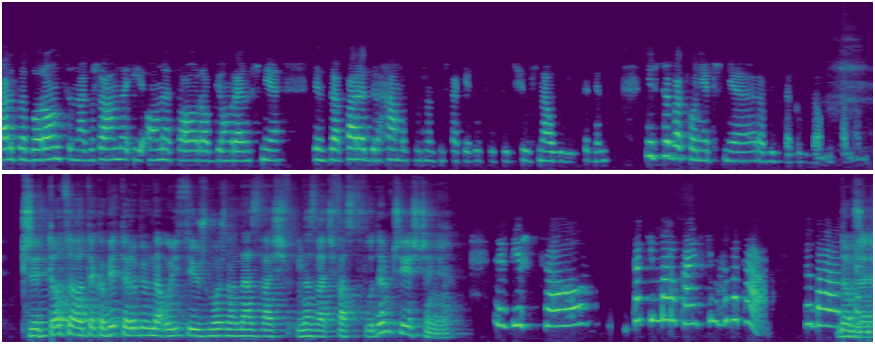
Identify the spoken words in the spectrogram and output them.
bardzo gorący, nagrzany i one to robią ręcznie, więc za parę dyrhamów można coś takiego kupić już na ulicy, więc nie trzeba koniecznie robić tego w domu samemu. Czy to, co te kobiety robią na ulicy już można nazwać, nazwać fast foodem, czy jeszcze nie? Wiesz co, takim marokańskim chyba tak. Chyba Dobrze.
